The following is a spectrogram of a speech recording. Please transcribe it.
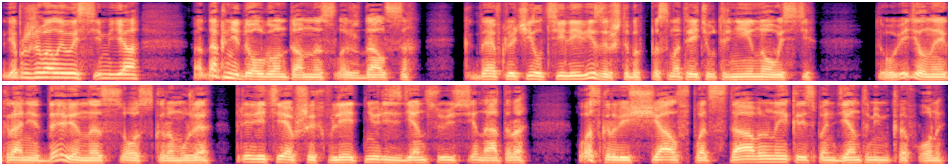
где проживала его семья, однако недолго он там наслаждался. Когда я включил телевизор, чтобы посмотреть утренние новости, то увидел на экране Дэвина с Оскаром, уже прилетевших в летнюю резиденцию сенатора — Оскар вещал в подставленные корреспондентами микрофоны.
